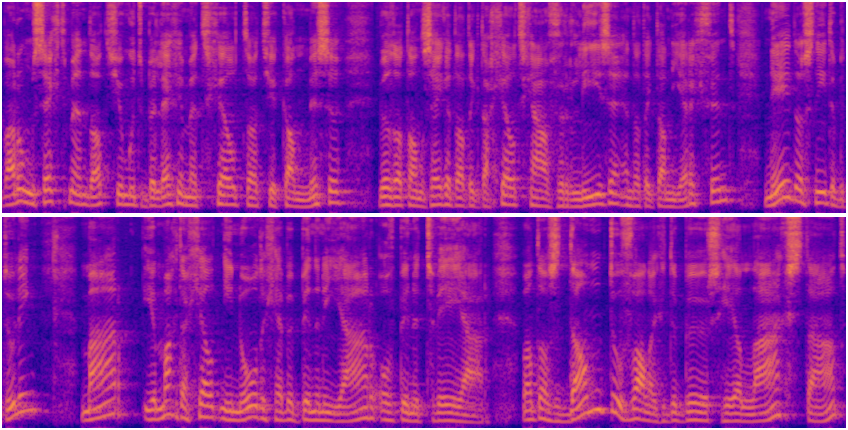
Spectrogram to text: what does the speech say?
Waarom zegt men dat je moet beleggen met geld dat je kan missen? Wil dat dan zeggen dat ik dat geld ga verliezen en dat ik dat niet erg vind? Nee, dat is niet de bedoeling. Maar je mag dat geld niet nodig hebben binnen een jaar of binnen twee jaar. Want als dan toevallig de beurs heel laag staat,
